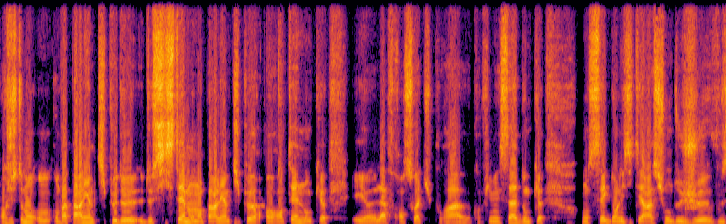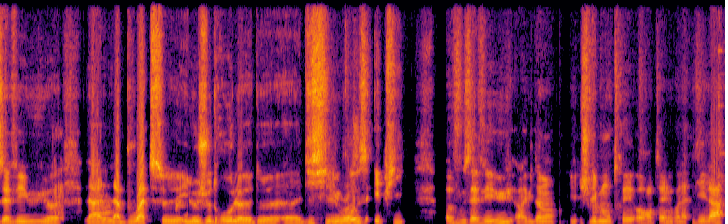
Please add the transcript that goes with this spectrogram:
Alors justement, on, on va parler un petit peu de, de système. On en parlait un petit peu hors antenne. Donc et là, François, tu pourras euh, confirmer ça. Donc euh, on sait que dans les itérations de jeu, vous avez eu euh, la, la boîte et le jeu de rôle de DC Heroes, et puis vous avez eu, alors évidemment, je l'ai montré hors antenne, voilà, il est là,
